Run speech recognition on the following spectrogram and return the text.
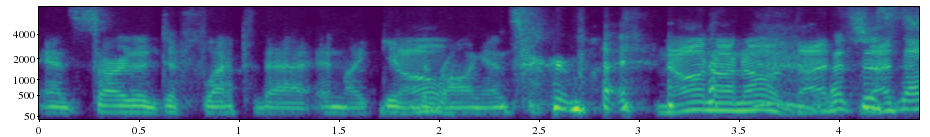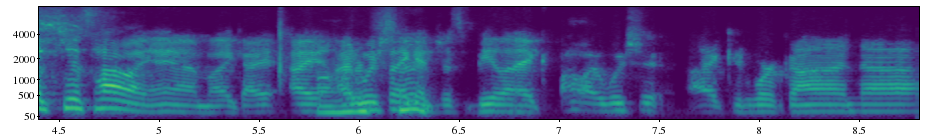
and sorry to deflect that and like give No. the wrong answer, but No, no, no, that's- that's just that's, that's- just how I am. Like I I, I wish I could just be like, oh, I wish it, I could work on uh,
